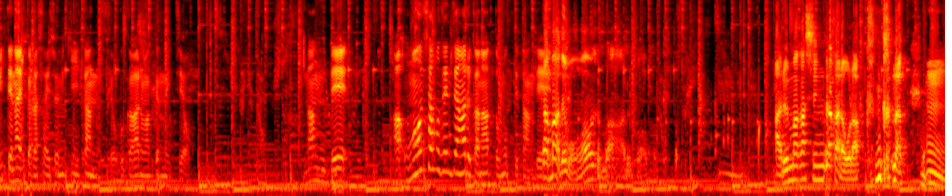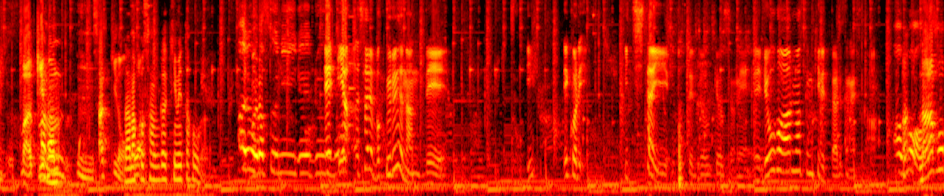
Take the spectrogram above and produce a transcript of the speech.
見てないから最初に聞いたんですよ、僕はアルマくんの位置を。なんで、あ、おまおじさんも全然あるかなと思ってたんで、あまあでもおまおじはあるとは思うけどアルマが死んだからオラフ君かなうん。まあ基本、うん、さっきのナナコさんが決めた方が。あ、でもラフに入れる。え、いや、それ僕ルーなんで、いえ、これ、1対起こってる状況ですよね。え、両方アルマくん切れって悪くないですかあ、もう、ナナコ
